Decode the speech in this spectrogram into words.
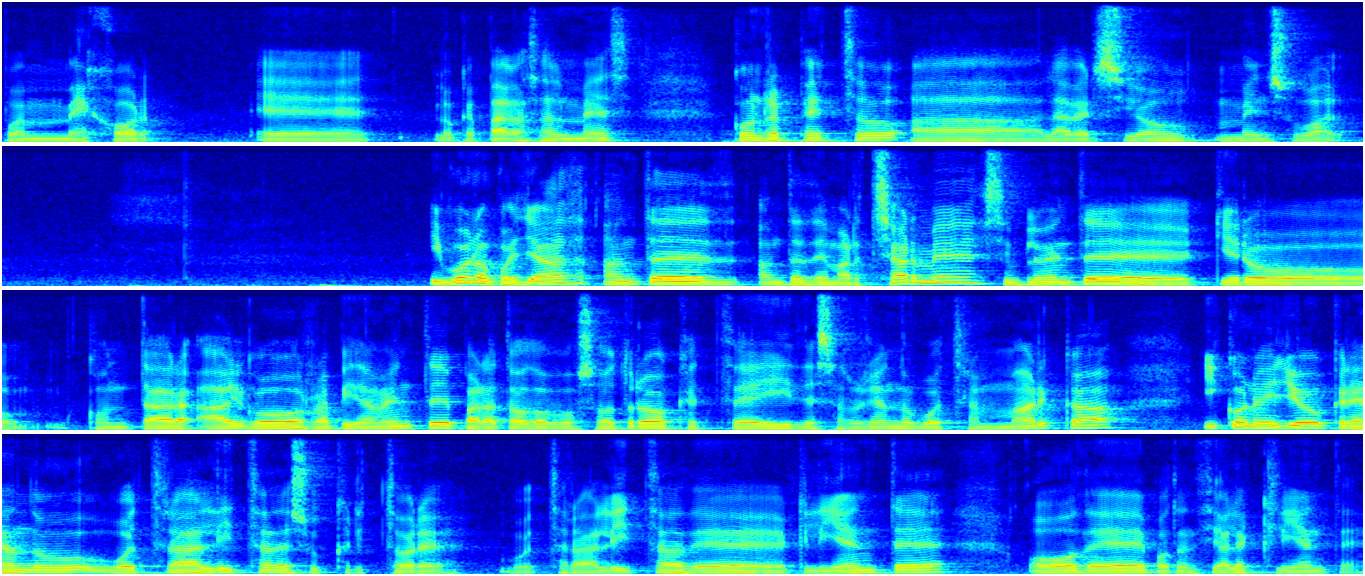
pues mejor eh, lo que pagas al mes con respecto a la versión mensual. Y bueno, pues ya antes, antes de marcharme, simplemente quiero contar algo rápidamente para todos vosotros que estéis desarrollando vuestras marcas y con ello creando vuestra lista de suscriptores, vuestra lista de clientes o de potenciales clientes.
